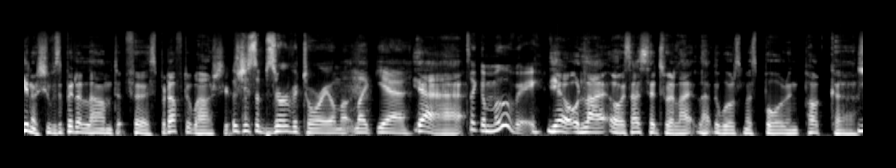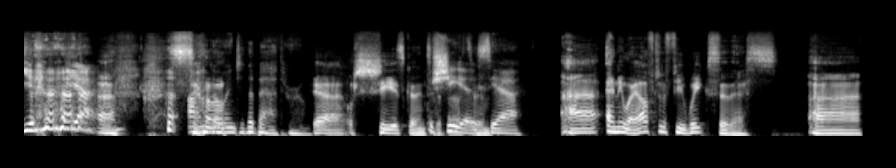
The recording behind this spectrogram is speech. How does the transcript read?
you know, she was a bit alarmed at first, but after a while she It was was just observatory almost. Like, yeah. yeah, It's like a movie. yeah, or like, or as I said to her, like like the world's most boring podcast. Yeah. Yeah. Um, so, I'm going to the bathroom. yeah, or she is going to the She bathroom. She is, yeah. Uh, anyway, after a few weeks of this, uh,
